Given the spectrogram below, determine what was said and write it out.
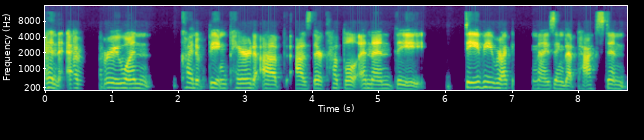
and everyone kind of being paired up as their couple and then the Devi rec- recognizing that Paxton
